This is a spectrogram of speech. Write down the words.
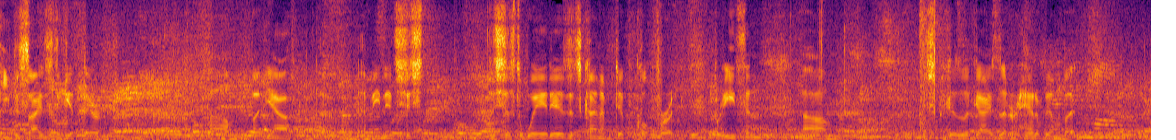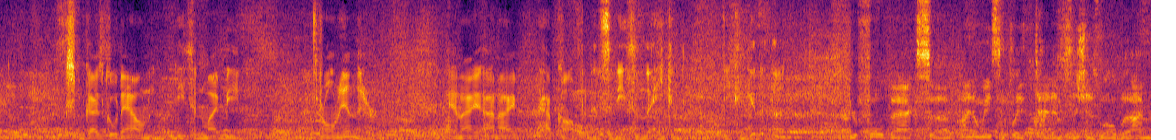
he decides to get there. Um, but yeah, uh, I mean, it's just it's just the way it is. It's kind of difficult for for Ethan, um, just because of the guys that are ahead of him. But some guys go down, and Ethan might be thrown in there. And I and I have confidence in Ethan that he can he can get it done. Your fullbacks. Uh, I know Masen plays the tight end position as well, but I'm,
